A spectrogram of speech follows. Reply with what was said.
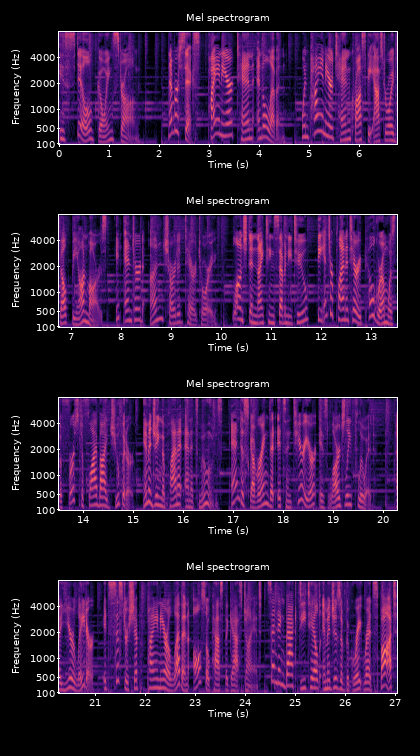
is still going strong. Number 6. Pioneer 10 and 11 when Pioneer 10 crossed the asteroid belt beyond Mars, it entered uncharted territory. Launched in 1972, the interplanetary Pilgrim was the first to fly by Jupiter, imaging the planet and its moons, and discovering that its interior is largely fluid. A year later, its sister ship Pioneer 11 also passed the gas giant, sending back detailed images of the Great Red Spot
